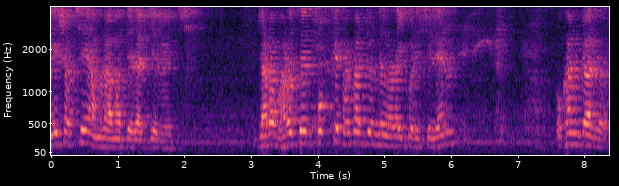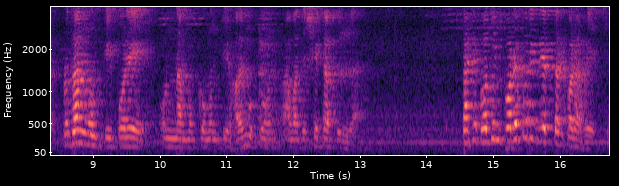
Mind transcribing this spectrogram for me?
দেশ আছে, আমরা আমাদের রাজ্যে রয়েছি। যারা ভারতের পক্ষে থাকার জন্য লড়াই করেছিলেন, ওখানকার প্রধানমন্ত্রী পরে অন্য মুখ্যমন্ত্রী হয়, মুখ্যমন্ত্রী আমাদের শেখ আবদুল্লাহ। তাকে কদিন পরে পরে গ্রেপ্তার করা হয়েছে।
